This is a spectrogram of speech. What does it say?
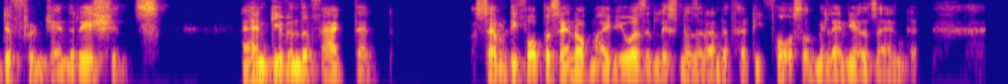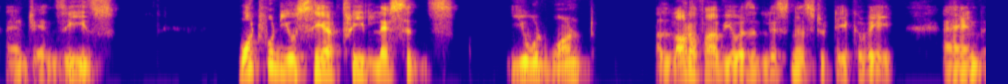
different generations, and given the fact that 74% of my viewers and listeners are under 34, so millennials and and Gen Zs, what would you say are three lessons you would want a lot of our viewers and listeners to take away? And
